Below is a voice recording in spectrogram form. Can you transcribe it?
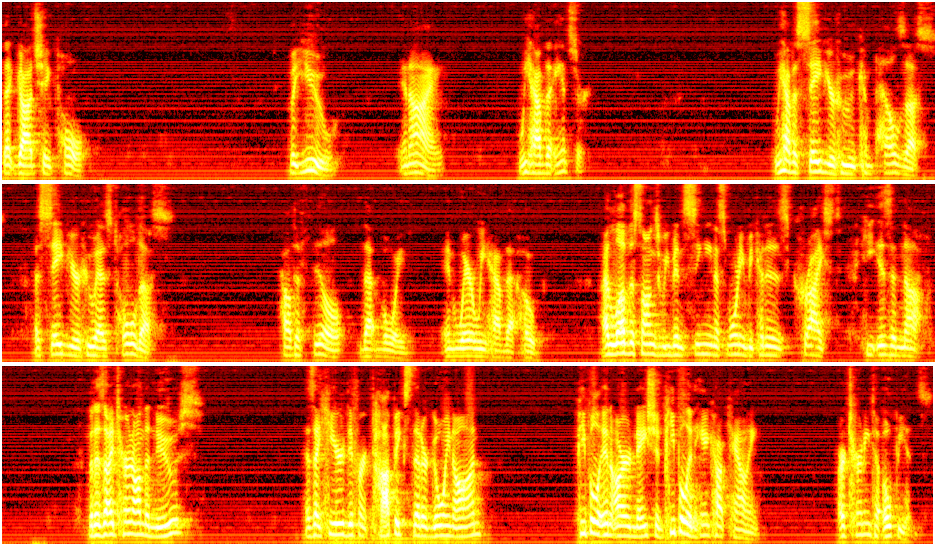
that God shaped hole. But you and I, we have the answer. We have a Savior who compels us, a Savior who has told us how to fill that void and where we have that hope. I love the songs we've been singing this morning because it is Christ. He is enough. But as I turn on the news, as I hear different topics that are going on, people in our nation, people in Hancock County, are turning to opiates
